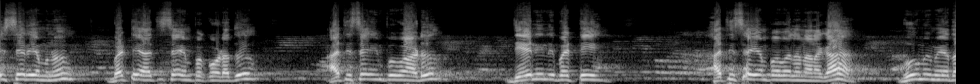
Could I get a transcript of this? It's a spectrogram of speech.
ఐశ్వర్యమును బట్టి అతిశయింపకూడదు. అతిశయింపువాడు దేనిని బట్టి? అతిశయింపవలనగా భూమి మీద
